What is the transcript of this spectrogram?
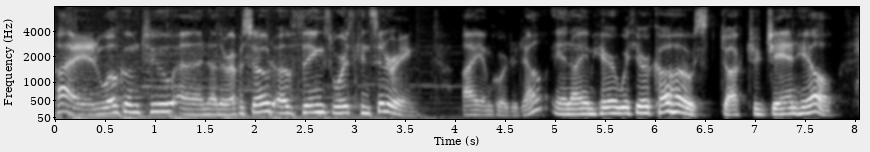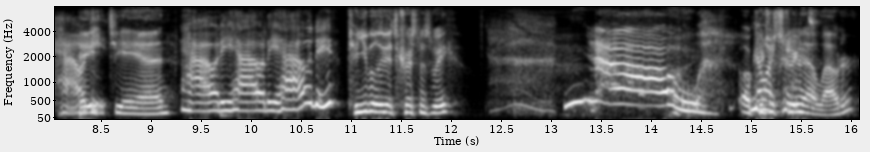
Hi, and welcome to another episode of Things Worth Considering. I am Gord Riddell, and I am here with your co-host, Dr. Jan Hill. Howdy. Hey, Jan. Howdy, howdy, howdy. Can you believe it's Christmas week? No. Oh, could No, you scream that louder?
